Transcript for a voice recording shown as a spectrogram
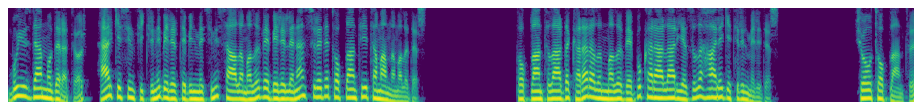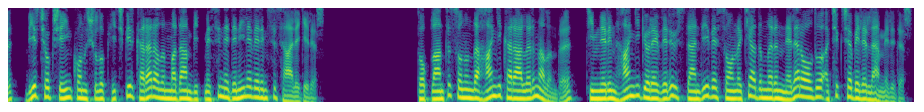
Bu yüzden moderatör, herkesin fikrini belirtebilmesini sağlamalı ve belirlenen sürede toplantıyı tamamlamalıdır. Toplantılarda karar alınmalı ve bu kararlar yazılı hale getirilmelidir. Çoğu toplantı, birçok şeyin konuşulup hiçbir karar alınmadan bitmesi nedeniyle verimsiz hale gelir. Toplantı sonunda hangi kararların alındığı, kimlerin hangi görevleri üstlendiği ve sonraki adımların neler olduğu açıkça belirlenmelidir.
